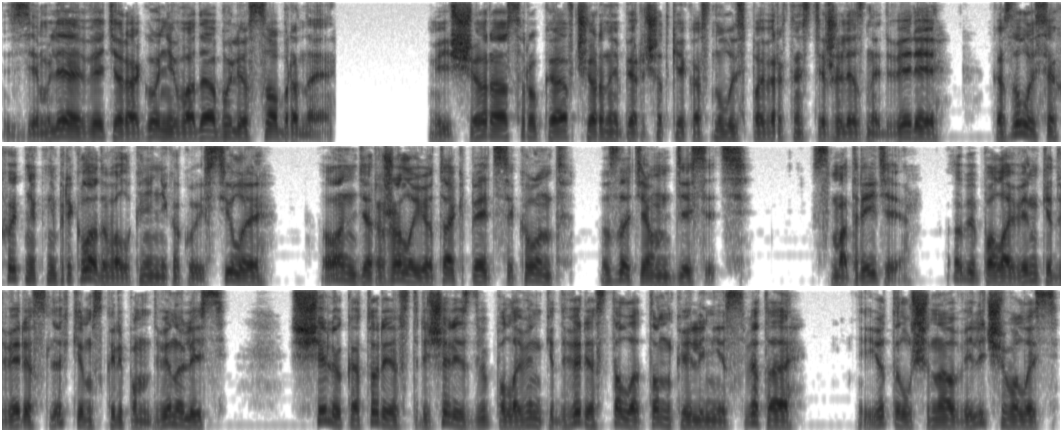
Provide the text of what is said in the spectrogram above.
Земля, ветер, огонь и вода были собраны. Еще раз рука в черной перчатке коснулась поверхности железной двери. Казалось, охотник не прикладывал к ней никакой силы. Он держал ее так 5 секунд, затем 10. «Смотрите, Обе половинки двери с легким скрипом двинулись. Щелью которой встречались две половинки двери стала тонкой линией света, ее толщина увеличивалась,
